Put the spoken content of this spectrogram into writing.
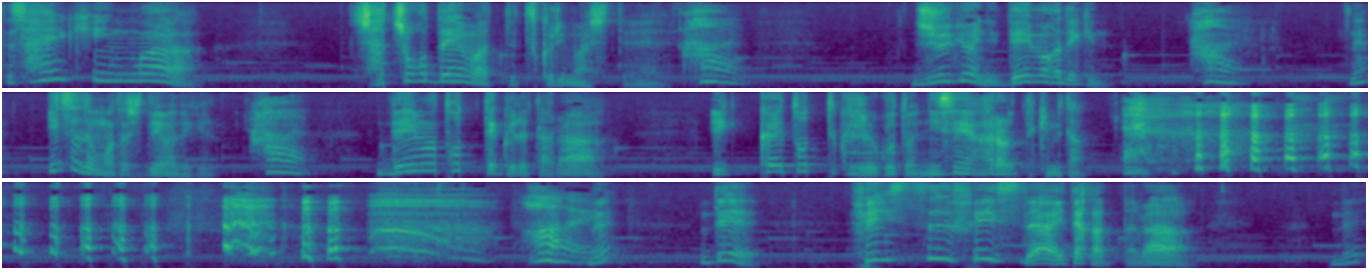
で最近は社長電話って作りまして、はい、従業員に電話ができる、はい。ね、いつでも私電話できる、はい、電話取ってくれたら1回取ってくれることに2000円払うって決めた はい、ね、でフェイス2フェイスで会いたかったら、ね、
